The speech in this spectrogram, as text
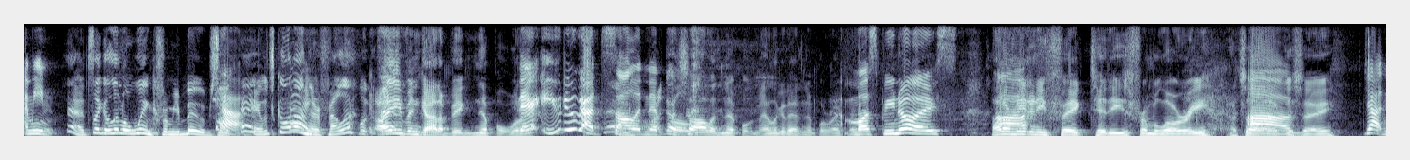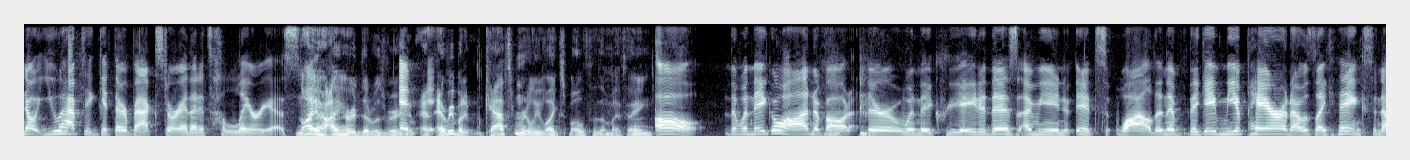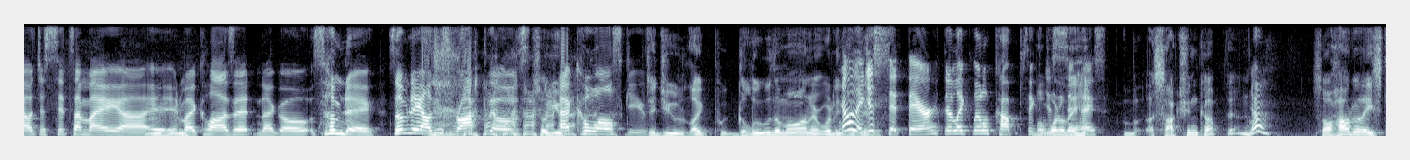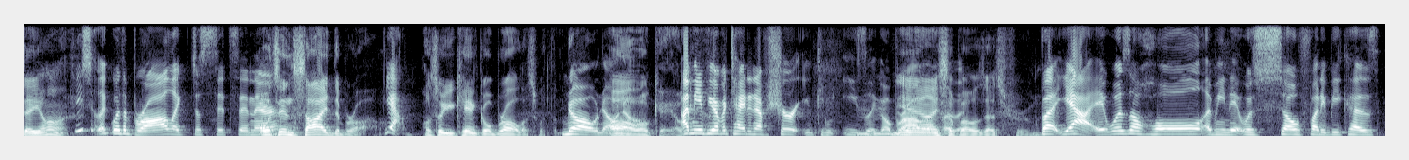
I mean, Yeah, it's like a little wink from your boobs. Yeah. Like, hey, what's going on there, fella? Look, I even got a big nipple. With there you do got solid nipples. I got solid nipples, man. Look at that nipple right there. Must be nice. I don't need uh, any fake titties from Lori. That's all I have to um, say. Yeah, no, you have to get their backstory, and that it's hilarious. No, I, I heard that it was very And good. And it- everybody, Catherine really likes both of them. I think. Oh, the, when they go on about their when they created this, I mean, it's wild. And they, they gave me a pair, and I was like, thanks. And now it just sits on my uh, Mm-hmm. in my closet, and I go, someday, someday I'll just rock those So you- at Kowalski's. Did you like put, glue them on, or what did no, you they do? just sit there. They're like little cups. They But can what do just they nice. A suction cup then? No, So how do they stay on? like with a bra, like just sits in oh, there. Oh, it's inside the bra. Yeah. Oh, so you can't go braless with them. No, no, Oh, no. okay, I mean, if you have a tight enough shirt, you can easily go mm, braless. yeah, I with it. suppose that's true. But yeah, it was a whole. I mean, it was so funny because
